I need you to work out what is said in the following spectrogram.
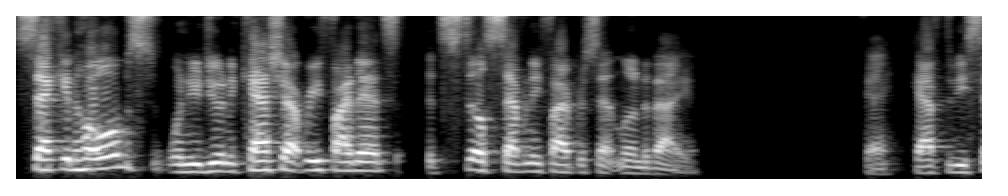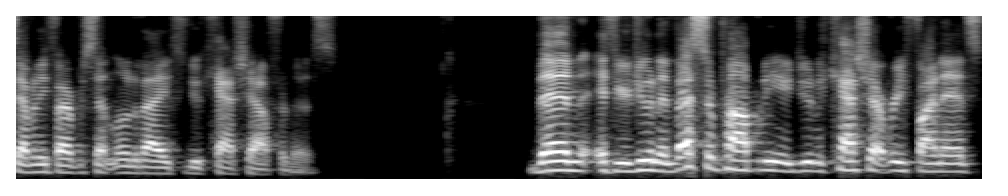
Second homes, when you're doing a cash out refinance, it's still 75% loan to value. Okay. You have to be 75% loan to value to do cash out for this. Then, if you're doing investment property, you're doing a cash out refinance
